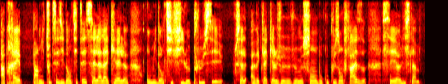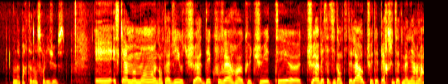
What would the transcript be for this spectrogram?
Après, parmi toutes ces identités, celle à laquelle on m'identifie le plus et celle avec laquelle je, me sens beaucoup plus en phase, c'est euh, l'islam, mon appartenance religieuse. Et est-ce qu'il y a un moment dans ta vie où tu as découvert euh, que tu étais, euh, tu avais cette identité-là ou que tu étais perçue de cette manière-là?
